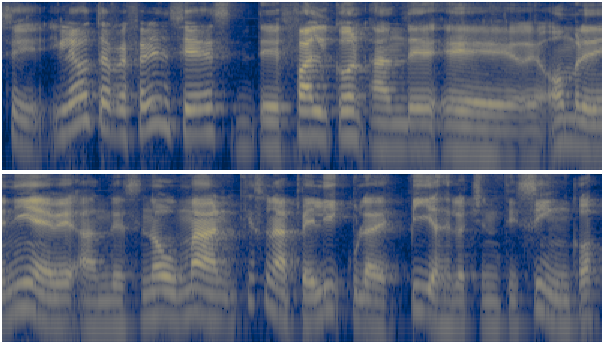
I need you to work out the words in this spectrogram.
Sí, y la otra referencia es de Falcon and the eh, Hombre de Nieve and the Snowman, que es una película de espías del 85,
